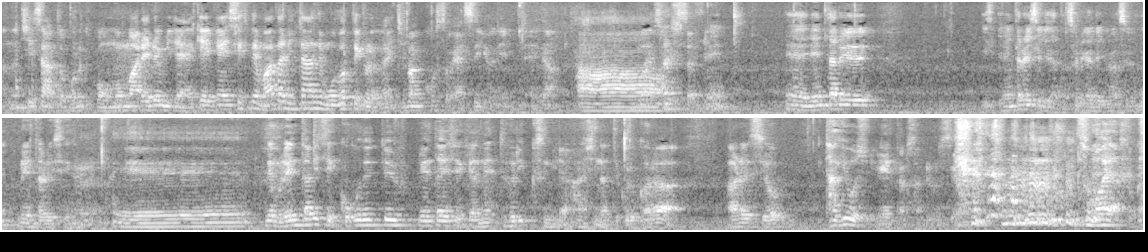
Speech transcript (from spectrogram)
あの小さなところでこう揉まれるみたいな経験してきてまたリターンで戻ってくるのが一番コストが安いよねみたいな。まああ確かにね、えーレンタルレンタル移籍だったらそれができますよね。レンタル移籍、あへえでもレンタル移籍ここで言ってるレンタル移籍はネットフリックスみたいな話になってくるからあれですよ他業種にレンタルされるんですよ。蕎麦屋とか。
